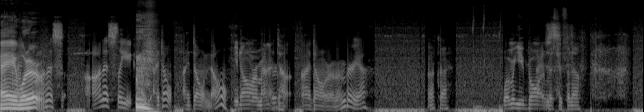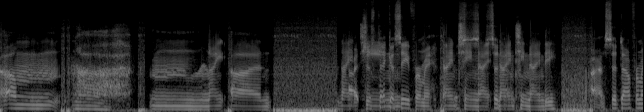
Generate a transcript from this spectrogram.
Hey, whatever. Honest, honestly, I, I don't I don't know. You don't remember? I remember? don't I don't remember. Yeah. Okay. When were you born, just- Mr. Fennel? Um. Uh, mm, ni- uh, 19, Alright, just take a seat for me. 19, Just ni- 1990. Alright, sit down for me.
